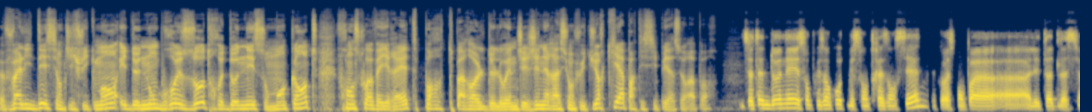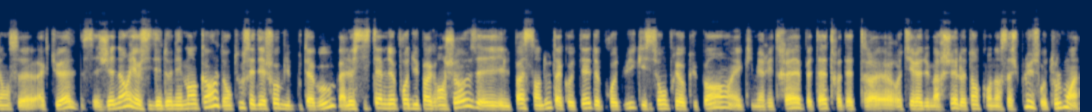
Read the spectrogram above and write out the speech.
validés scientifiquement et de nombreuses autres données sont manquantes. François Veyrette, porte-parole de l'ONG Génération Future, qui a participé à ce rapport. rapport. Certaines données sont prises en compte, mais sont très anciennes. Ça ne correspond pas à l'état de la science euh, actuelle. C'est gênant. Il y a aussi des données manquantes. Donc, tous ces défauts mis bout à bout, bah, le système ne produit pas grand-chose et il passe sans doute à côté de produits qui sont préoccupants et qui mériteraient peut-être d'être euh, retirés du marché le temps qu'on en sache plus, ou tout le moins.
